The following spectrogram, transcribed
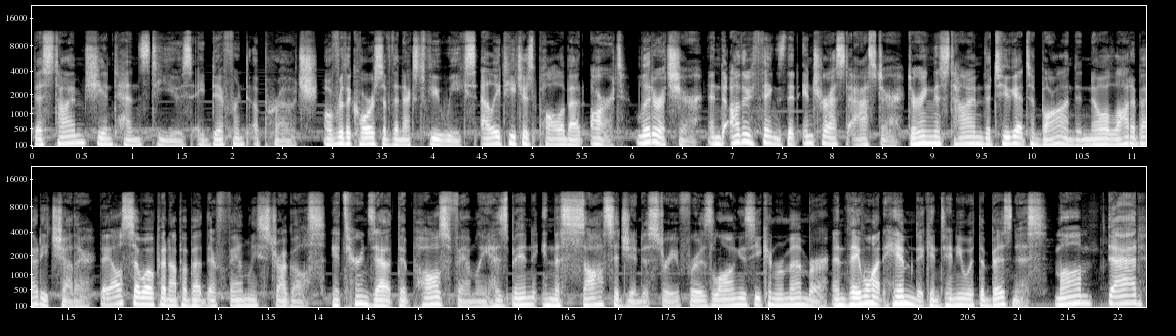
This time, she intends to use a different approach. Over the course of the next few weeks, Ellie teaches Paul about art, literature, and other things that interest Aster. During this time, the two get to bond and know a lot about each other. They also open up about their family struggles. It turns out that Paul's family has been in the sausage industry for as long as he can remember, and they want him to continue with the business. Mom, Dad,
